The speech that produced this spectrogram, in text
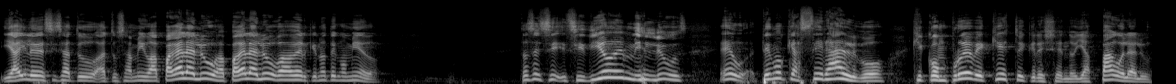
Y ahí le decís a, tu, a tus amigos, apaga la luz, apaga la luz, vas a ver que no tengo miedo. Entonces, si, Dios es mi luz, eh, tengo que hacer algo que compruebe que estoy creyendo y apago la luz.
